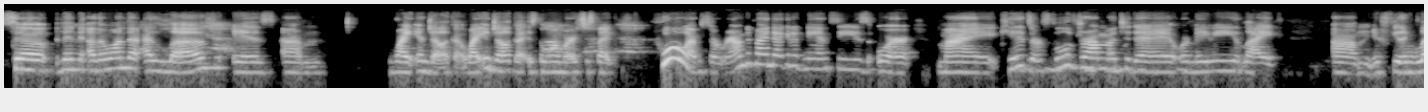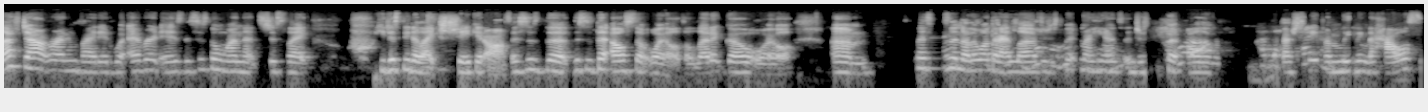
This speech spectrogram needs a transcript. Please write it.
so then the other one that I love is um, White Angelica. White Angelica is the one where it's just like, whoa, I'm surrounded by negative Nancy's, or my kids are full of drama today, or maybe like um, you're feeling left out or uninvited, whatever it is, this is the one that's just like you just need to like shake it off. This is the this is the Elsa oil, the Let It Go oil. Um, this is another one that I love to just put my hands and just put all over especially if I'm leaving the house,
